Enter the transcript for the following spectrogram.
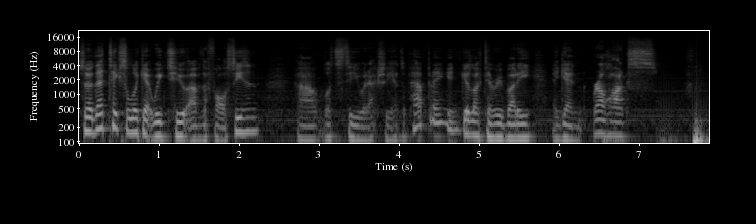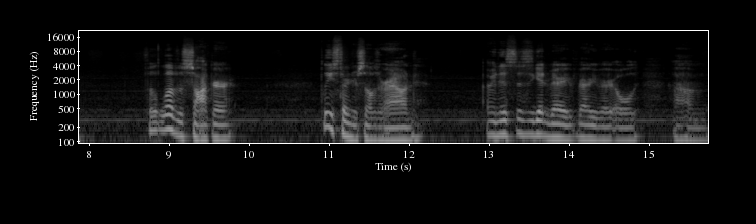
So that takes a look at week two of the fall season. Uh, let's see what actually ends up happening, and good luck to everybody. Again, Railhawks, for the love of soccer, please turn yourselves around. I mean, this this is getting very, very, very old. Um,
